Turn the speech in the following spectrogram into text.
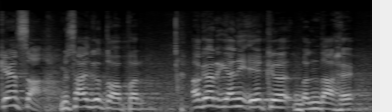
कैसा? मिसाल के तौर पर, अगर यानी एक बंदा है,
